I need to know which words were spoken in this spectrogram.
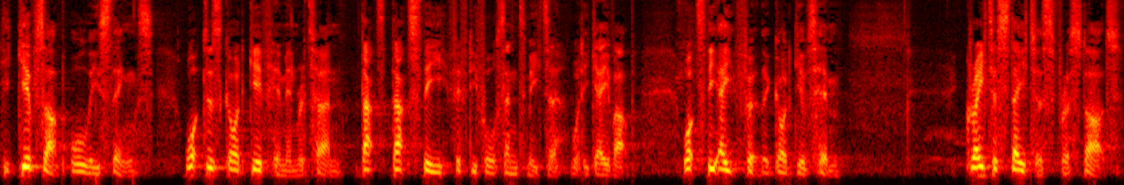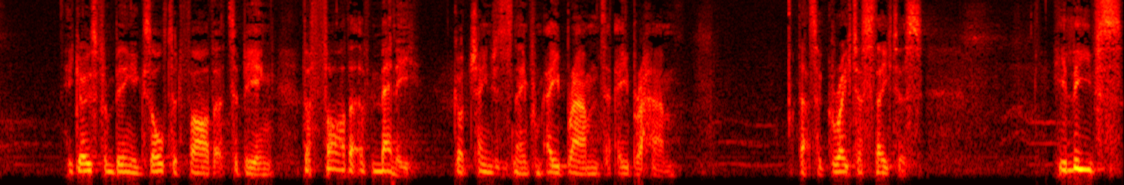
He gives up all these things. What does God give him in return? That's, that's the 54 centimeter, what he gave up. What's the eight foot that God gives him? Greater status for a start. He goes from being exalted father to being the father of many. God changes his name from Abram to Abraham. That's a greater status. He leaves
